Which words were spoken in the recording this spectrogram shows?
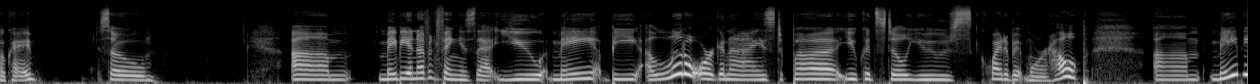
Okay, so um, maybe another thing is that you may be a little organized, but you could still use quite a bit more help. Um, maybe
